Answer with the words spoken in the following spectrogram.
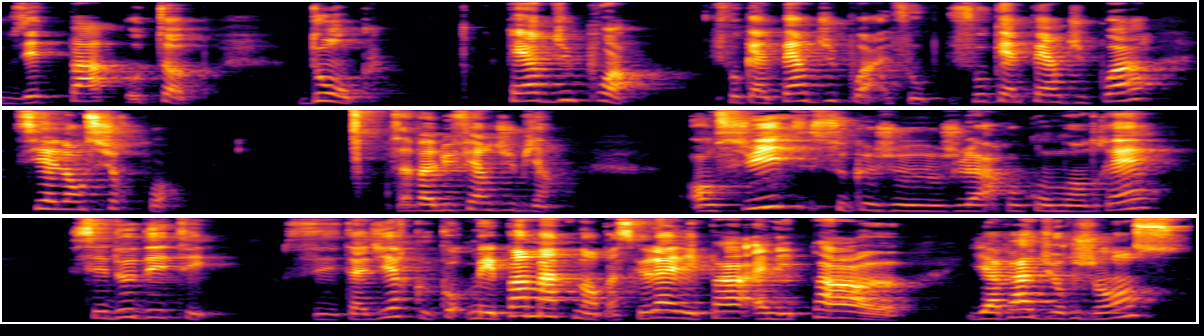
vous n'êtes pas au top. Donc, perdre du poids. Il faut qu'elle perde du poids. Il faut, faut qu'elle perde du poids si elle est en surpoids. Ça va lui faire du bien. Ensuite, ce que je, je la recommanderais, c'est de d'été. C'est-à-dire que, mais pas maintenant, parce que là, elle est pas, elle est pas, euh, il n'y a pas d'urgence.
